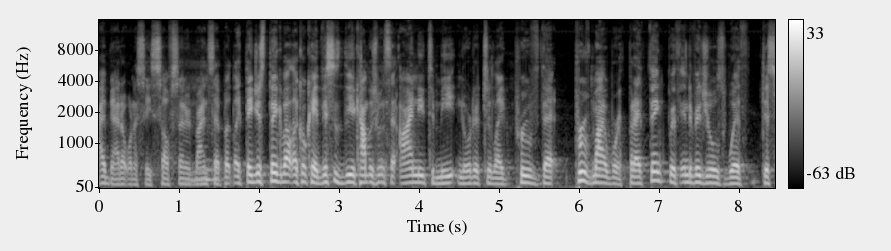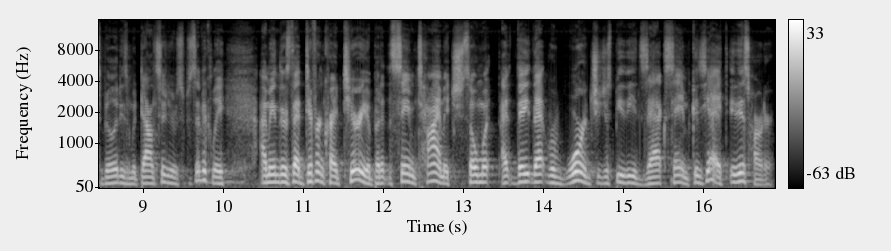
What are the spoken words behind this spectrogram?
I, mean, I don't want to say self-centered mindset, but like they just think about like, okay, this is the accomplishments that I need to meet in order to like prove that prove my worth. But I think with individuals with disabilities and with Down syndrome specifically, I mean, there's that different criteria, but at the same time, it's so much. I- They that reward should just be the exact same because yeah, it, it is harder.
